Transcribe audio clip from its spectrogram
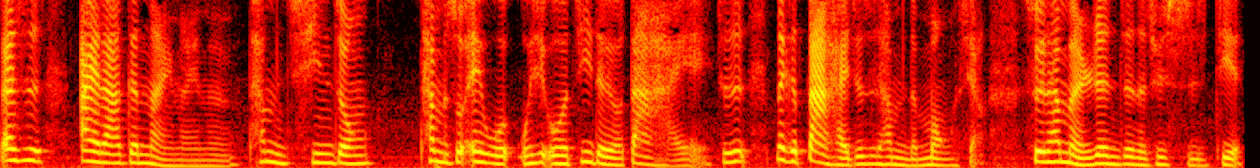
但是艾拉跟奶奶呢？他们心中，他们说：“哎，我我我记得有大海，哎，就是那个大海，就是他们的梦想。所以他们很认真的去实践。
